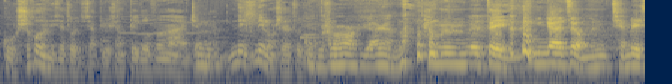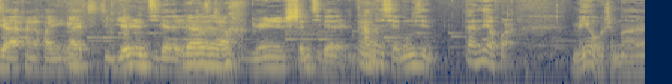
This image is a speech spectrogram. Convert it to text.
古时候的那些作曲家，比如像贝多芬啊这样的、那那种时代作曲家，古时候猿人嘛，他们呃对，应该在我们前辈界来看的话，应该猿人级别的人猿人神级别的人。他们写东西，在那会儿没有什么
